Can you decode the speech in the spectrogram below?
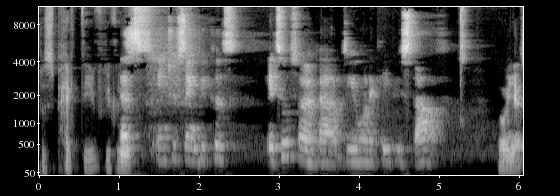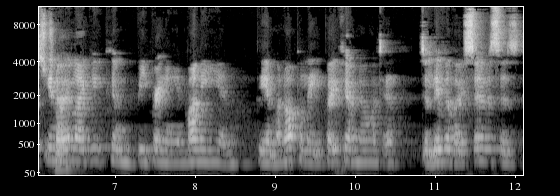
perspective, because That's interesting because it's also about do you want to keep your staff? well, yes, you know, like you can be bringing in money and be a monopoly, but if you have no one to deliver those services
